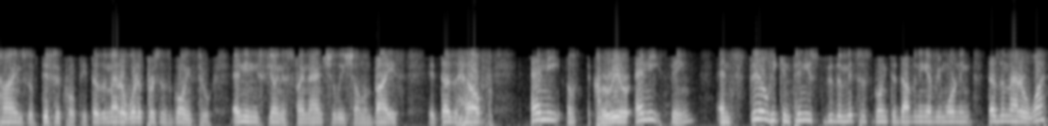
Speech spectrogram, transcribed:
times of difficulty. It doesn't matter what a person is going through. Any nisyonis, financially, shalom bayis, it does health, any of a career, anything, and still he continues to do the mitzvahs, going to davening every morning, doesn't matter what,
